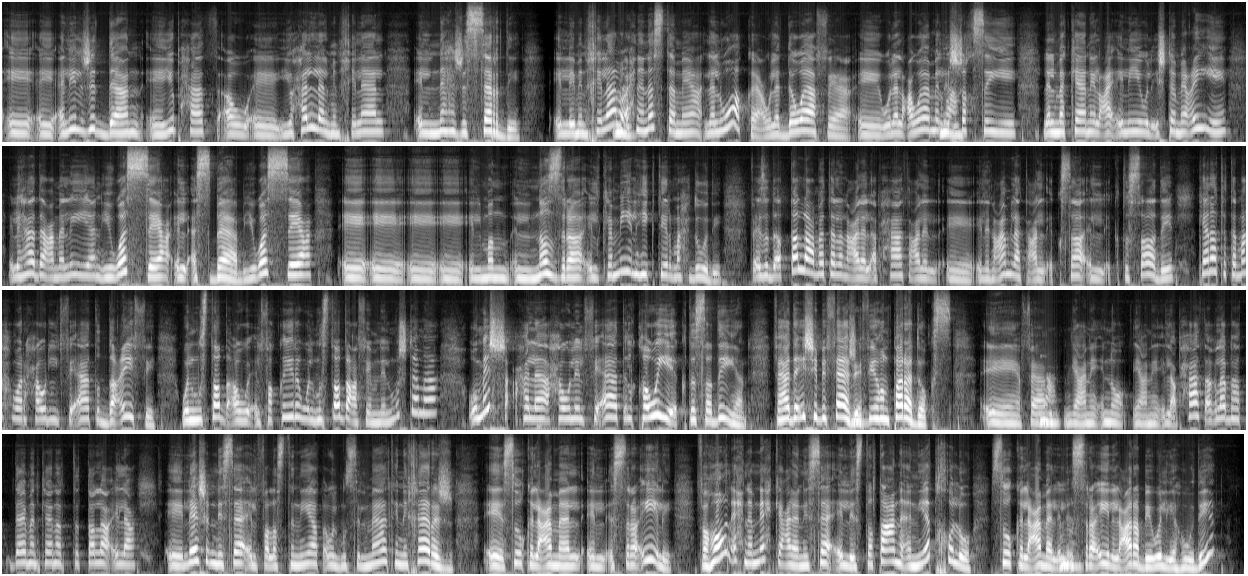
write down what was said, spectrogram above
قليل جدا يبحث أو يحلل من خلال النهج السردي اللي من خلاله نعم. إحنا نستمع للواقع وللدوافع إيه، وللعوامل نعم. الشخصية للمكان العائليه والاجتماعية اللي هذا عمليا يوسع الأسباب يوسع إيه، إيه، النظرة الكمية اللي هي كتير محدودة فإذا بدي أطلع مثلا على الأبحاث على اللي انعملت على الاقصاء الاقتصادي كانت تتمحور حول الفئات الضعيفة والمستضعفه أو الفقيره والمستضعفه من المجتمع ومش على حول الفئات القوية اقتصاديا. فهذا إشي بفاجئ فيهم بارادوكس ف نعم. يعني إنه يعني الأبحاث أغلبها دائما كانت تطلع إلى إيه ليش النساء الفلسطينيات أو المسلمات هن خارج إيه سوق العمل الإسرائيلي؟ فهون إحنا بنحكي على نساء اللي استطعنا أن يدخلوا سوق العمل الإسرائيلي العربي واليهودي. إيه، إيه،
